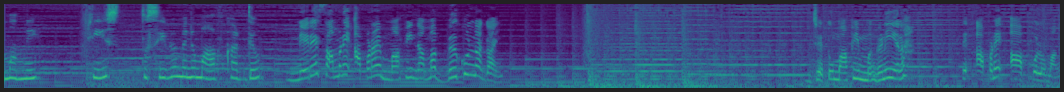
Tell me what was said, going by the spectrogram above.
ਮੰਮੀ ਪਲੀਜ਼ ਤੁਸੀਂ ਵੀ ਮੈਨੂੰ ਮਾਫ ਕਰ ਦਿਓ ਮੇਰੇ ਸਾਹਮਣੇ ਆਪਣਾ ਇਹ ਮਾਫੀਨਾਮਾ ਬਿਲਕੁਲ ਨਾ ਗਾਈ ਜੇ ਤੂੰ ਮਾਫੀ ਮੰਗਣੀ ਹੈ ਨਾ ਤੇ ਆਪਣੇ ਆਪ ਕੋਲੋਂ ਮੰਗ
